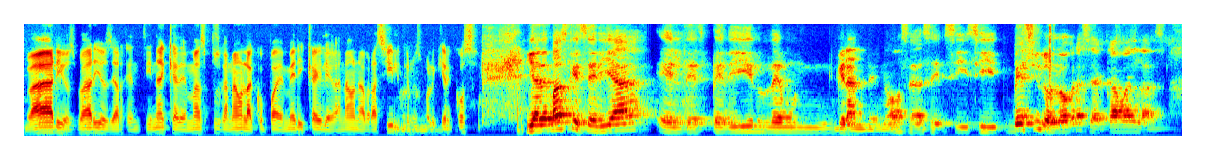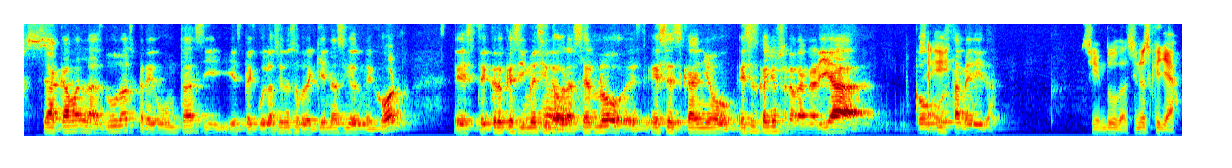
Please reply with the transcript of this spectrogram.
varios, varios de Argentina que además pues ganaron la Copa de América y le ganaron a Brasil, que no es cualquier cosa. Y además que sería el despedir de un grande, ¿no? O sea, si, si, si Messi lo logra, se acaban las, se acaban las dudas, preguntas y, y especulaciones sobre quién ha sido el mejor. Este, creo que si Messi logra hacerlo, es- ese escaño, ese escaño se lo ganaría con Sí. justa medida. sin duda, si no es que ya.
